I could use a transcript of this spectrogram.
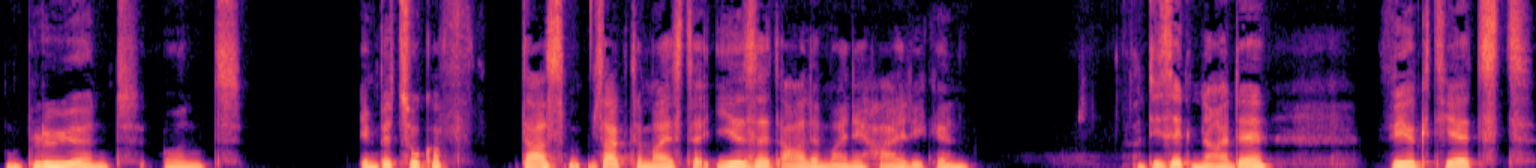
blühend. Und in Bezug auf das sagt der Meister, ihr seid alle meine Heiligen. Und diese Gnade wirkt jetzt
